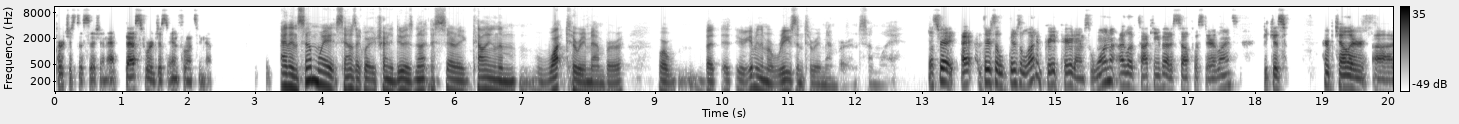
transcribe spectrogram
purchase decision. At best, we're just influencing them. And in some way, it sounds like what you're trying to do is not necessarily telling them what to remember, or but it, you're giving them a reason to remember in some way. That's right. I, there's a there's a lot of great paradigms. One I love talking about is Southwest Airlines because Herb Kelleher uh,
